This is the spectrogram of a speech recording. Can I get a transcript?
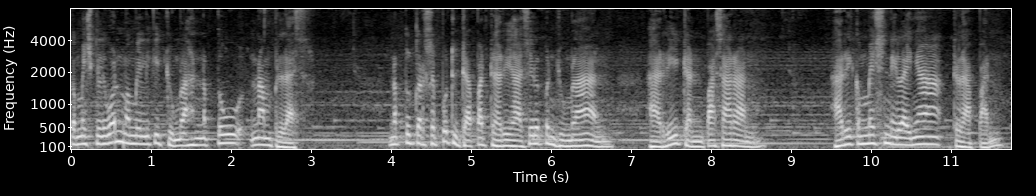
Kemis Kliwon memiliki jumlah neptu 16. Neptu tersebut didapat dari hasil penjumlahan hari dan pasaran. Hari Kemis nilainya 8,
